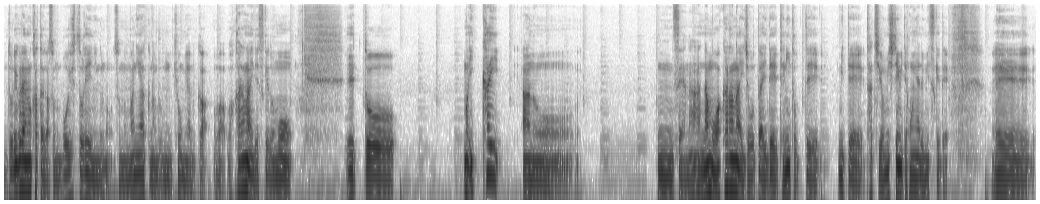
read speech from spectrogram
どれぐらいの方がそのボイストレーニングのそのマニアックな部分に興味あるかはわからないですけどもえっとまあ一回あのうんそやな。何もわからない状態で手に取ってみて立ち読みしてみて本屋で見つけて。えー、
